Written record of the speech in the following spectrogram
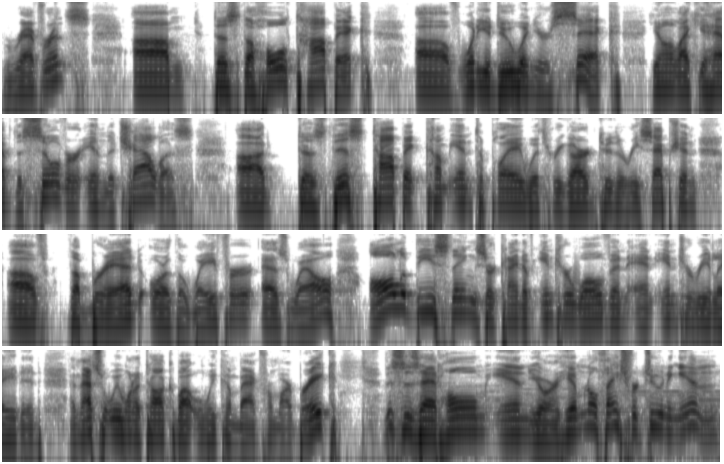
reverence? Um, does the whole topic of what do you do when you're sick, you know, like you have the silver in the chalice, uh, does this topic come into play with regard to the reception of the bread or the wafer as well? All of these things are kind of interwoven and interrelated, and that's what we want to talk about when we come back from our break. This is at home in your hymnal. Thanks for tuning in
